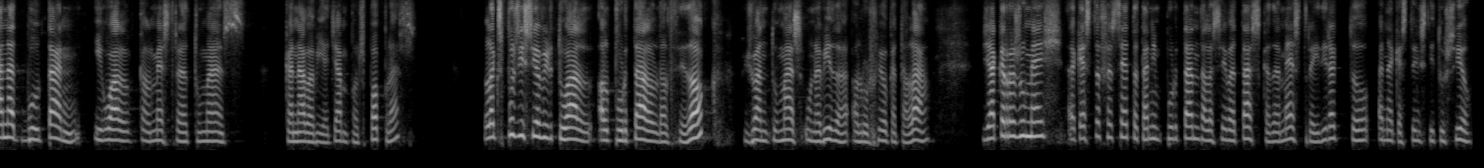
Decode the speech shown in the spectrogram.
ha anat voltant, igual que el mestre Tomàs, que anava viatjant pels pobles, l'exposició virtual al portal del CEDOC, Joan Tomàs, una vida a l'Orfeo català, ja que resumeix aquesta faceta tan important de la seva tasca de mestre i director en aquesta institució.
